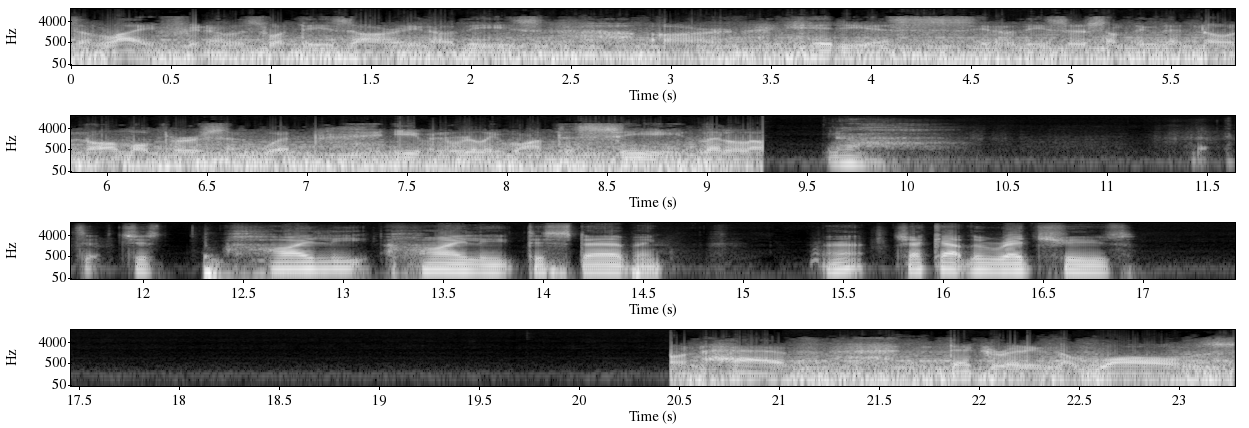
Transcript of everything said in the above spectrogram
To life, you know, is what these are. You know, these are hideous. You know, these are something that no normal person would even really want to see, let alone. just highly, highly disturbing. Uh, check out the red shoes. Have decorating the walls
